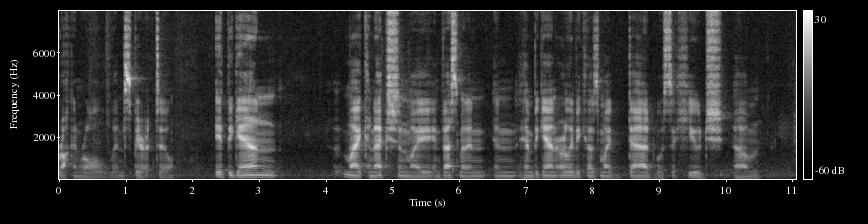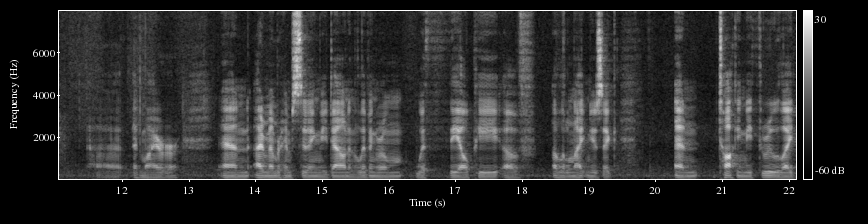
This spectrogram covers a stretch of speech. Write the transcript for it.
rock and roll in spirit too. It began my connection, my investment in, in him began early because my dad was a huge um, uh, admirer. And I remember him sitting me down in the living room with the LP of A Little Night Music and talking me through like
